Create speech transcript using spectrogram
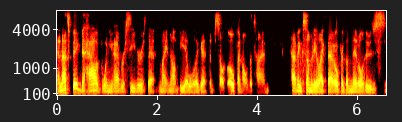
and that's big to have when you have receivers that might not be able to get themselves open all the time. Having somebody like that over the middle who's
